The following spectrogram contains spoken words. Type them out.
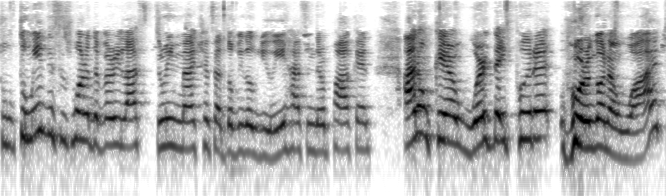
To, to me, this is one of the very last dream matches that WWE has in their pocket. I don't care where they put it. We're gonna watch.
